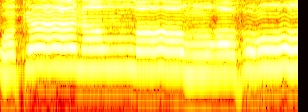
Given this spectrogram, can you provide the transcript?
وكان الله غفورا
